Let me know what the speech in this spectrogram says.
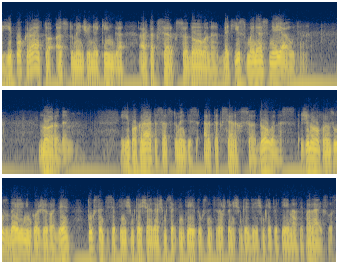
Hipokrato atstumenčio nekingą Artakserkso dovaną, bet jis manęs nejaudina. Nuoroda. Hipokratas atstumentis Artakserkso dovanas, žinoma prancūzų dailininko Žirodė, 1767-1824 metai paveikslas.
